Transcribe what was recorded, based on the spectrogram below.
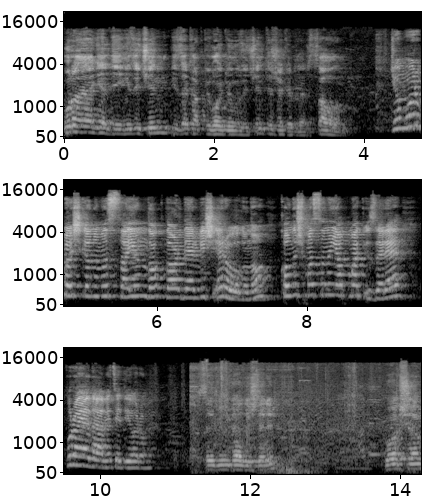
Buraya geldiğiniz için, bize katkı koyduğunuz için teşekkürler. Sağ olun. Cumhurbaşkanımız Sayın Doktor Derviş Eroğlu'nu konuşmasını yapmak üzere buraya davet ediyorum. Sevgili kardeşlerim, bu akşam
